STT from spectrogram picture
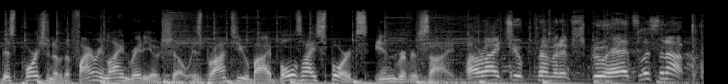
This portion of the Firing Line Radio Show is brought to you by Bullseye Sports in Riverside. All right, you primitive screwheads, listen up.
